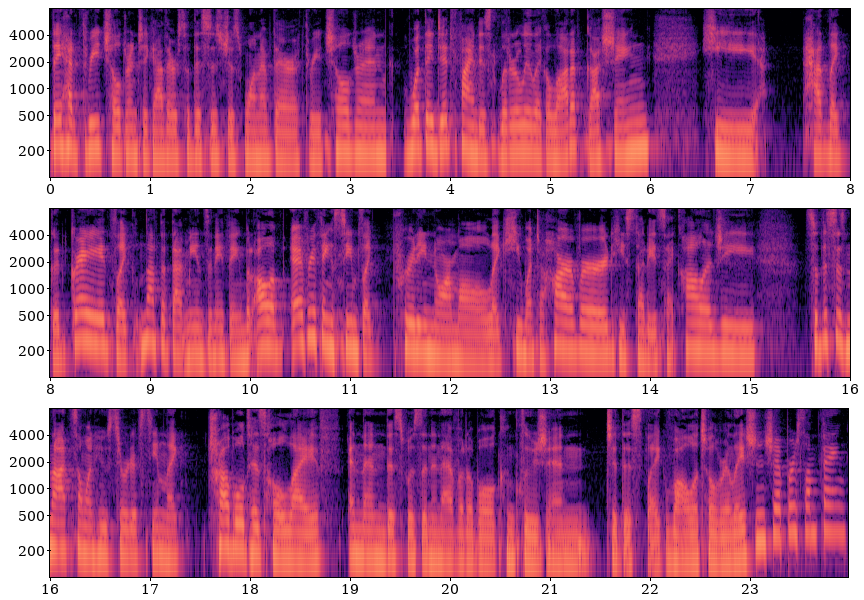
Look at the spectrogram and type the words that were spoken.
they had three children together, so this is just one of their three children. What they did find is literally like a lot of gushing. He had like good grades, like not that that means anything, but all of everything seems like pretty normal. Like he went to Harvard, he studied psychology. So this is not someone who sort of seemed like troubled his whole life and then this was an inevitable conclusion to this like volatile relationship or something.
